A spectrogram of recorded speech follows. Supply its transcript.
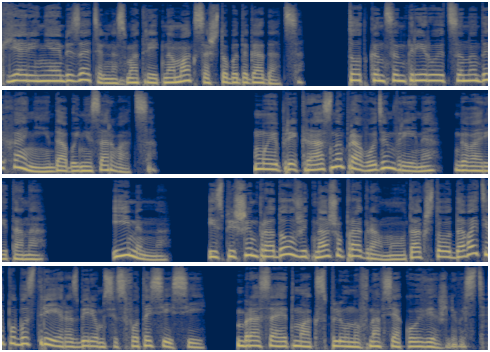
Кьяре не обязательно смотреть на Макса, чтобы догадаться. Тот концентрируется на дыхании, дабы не сорваться. «Мы прекрасно проводим время», — говорит она. Именно. И спешим продолжить нашу программу, так что давайте побыстрее разберемся с фотосессией, бросает Макс, плюнув на всякую вежливость.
